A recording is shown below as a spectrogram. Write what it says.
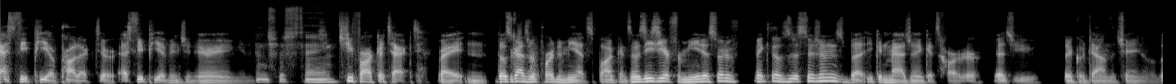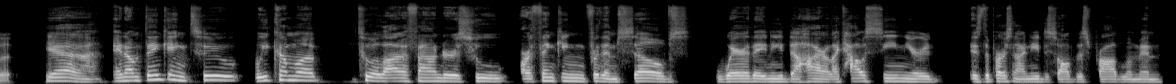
SVP of product or SVP of engineering and interesting chief architect, right? And those guys reported to me at Splunk. And so it was easier for me to sort of make those decisions, but you can imagine it gets harder as you go down the chain a little bit. Yeah. And I'm thinking too, we come up to a lot of founders who are thinking for themselves where they need to hire, like how senior is the person I need to solve this problem. And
